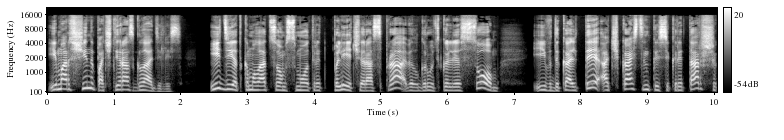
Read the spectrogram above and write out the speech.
и морщины почти разгладились. И детка молодцом смотрит, плечи расправил, грудь колесом, и в декольте очкастенькой секретарши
